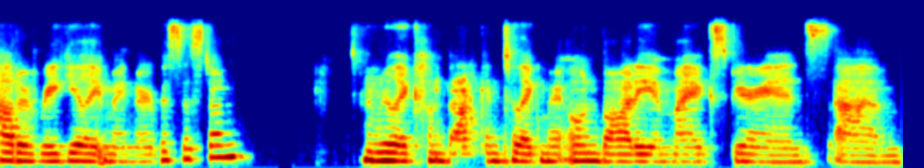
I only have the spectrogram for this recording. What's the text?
how to regulate my nervous system and mm-hmm. really come back into like my own body and my experience um,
